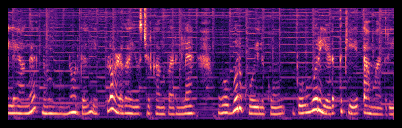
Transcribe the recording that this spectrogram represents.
இல்லையாங்க? நம்ம முன்னோர்கள் எவ்வளோ அழகாக யோசிச்சுருக்காங்க பாருங்களேன். ஒவ்வொரு கோயிலுக்கும் ஒவ்வொரு இடத்துக்கு ஏற்ற மாதிரி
